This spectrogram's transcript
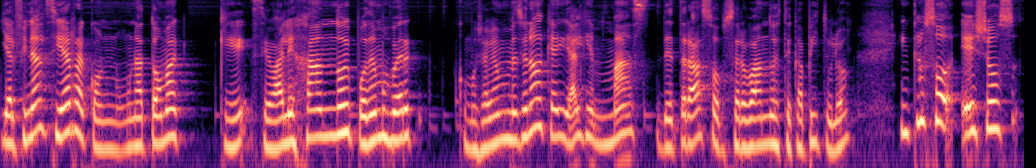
Y al final cierra con una toma que se va alejando y podemos ver como ya habíamos mencionado, que hay alguien más detrás observando este capítulo. Incluso ellos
